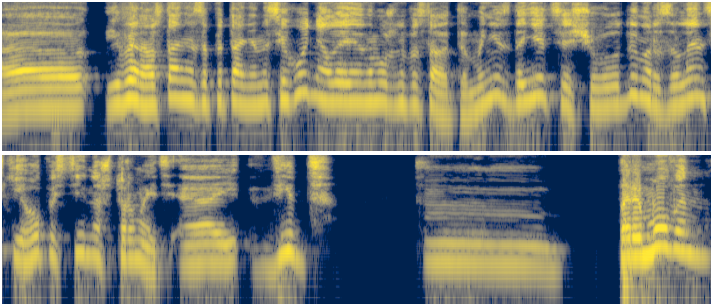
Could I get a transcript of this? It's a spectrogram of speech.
Е, останнє запитання на сьогодні, але я не можу не поставити. Мені здається, що Володимир Зеленський його постійно штормить Е, від м, перемовин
